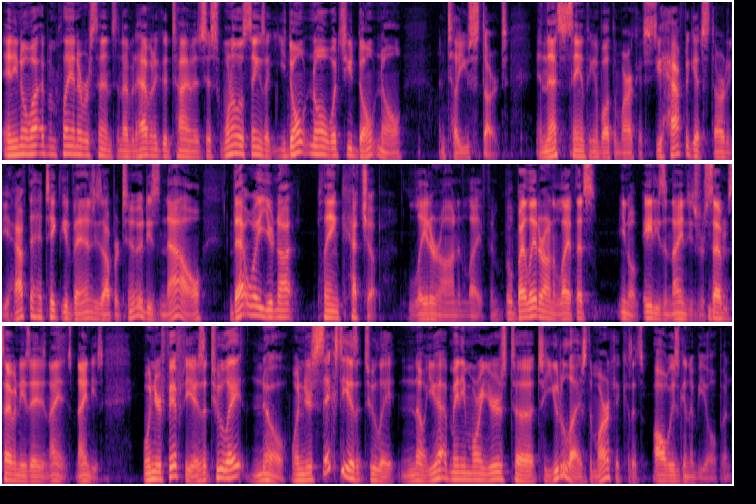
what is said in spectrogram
And you know what? I've been playing ever since, and I've been having a good time. It's just one of those things like you don't know what you don't know until you start. And that's the same thing about the markets. You have to get started. You have to take the advantage of these opportunities now. That way, you're not playing catch up later on in life. And by later on in life, that's you know 80s and 90s or 70s, 80s, 90s, 90s. When you're 50, is it too late? No. When you're 60, is it too late? No. You have many more years to to utilize the market because it's always going to be open.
